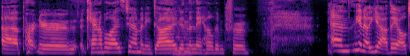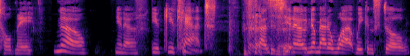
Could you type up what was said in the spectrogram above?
uh, partner cannibalized him and he died, and then they held him for. And you know, yeah, they all told me, no, you know, you you can't because you know, no matter what, we can still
